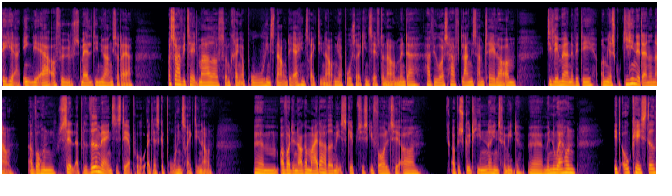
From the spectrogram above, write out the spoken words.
det her egentlig er at føles med alle de nuancer, der er. Og så har vi talt meget også omkring at bruge hendes navn. Det er hendes rigtige navn. Jeg bruger så ikke hendes efternavn, men der har vi jo også haft lange samtaler om dilemmaerne ved det, om jeg skulle give hende et andet navn, og hvor hun selv er blevet ved med at insistere på, at jeg skal bruge hendes rigtige navn. Øhm, og hvor det nok er mig, der har været mest skeptisk i forhold til at, at beskytte hende og hendes familie. Øh, men nu er hun et okay sted,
